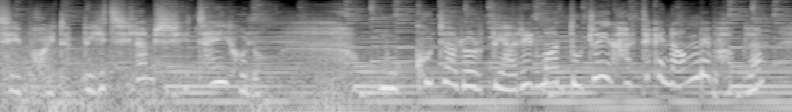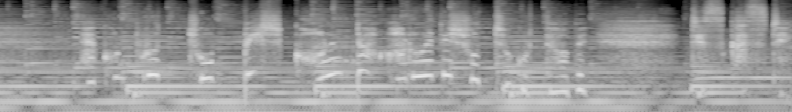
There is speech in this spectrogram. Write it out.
যে ভয়টা পেয়েছিলাম সেটাই হলো। মুকুট আর ওর পেয়ারের মা দুটোই ঘাট থেকে নামবে ভাবলাম। এখন পুরো চব্বিশ ঘণ্টা আরও এতে সহ্য করতে হবে। ডিসকাস্টিং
